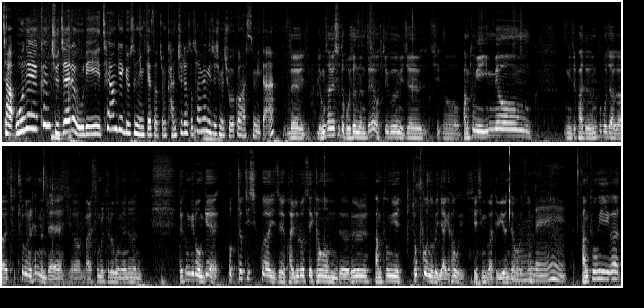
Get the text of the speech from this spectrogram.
자 오늘 큰 주제를 우리 최영기 교수님께서 좀 간추려서 설명해 주시면 좋을 것 같습니다. 네, 영상에서도 보셨는데요. 지금 이제 시- 어, 방통위 임명 이제 받은 후보자가 첫 출근을 했는데 어, 말씀을 들어보면은 되게 흥미로운 게 법적 지식과 이제 관료로서의 경험들을 방통위의 조건으로 이야기를 하고 계신 것 같아요 위원장으로서. 음, 네. 방통위가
